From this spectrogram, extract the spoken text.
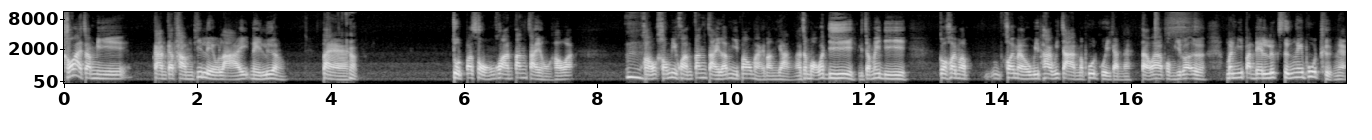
เขาอาจจะมีการกระทำที่เลวร้ายในเรื่อง แต่ครับจุดประสงค์ความตั้งใจของเขาอะอืมเขาเขามีความตั้งใจและมีเป้าหมายบางอย่าง อาจจะบอกว่าดีหรือจะไม่ดี ก็ค่อยมา ค่อยมาวิพากษ์วิจารณ์มาพูดคุยกันนะ แต่ว่าผมคิดว่าเออ มันมีประเด็นลึกซึ้งให้พูดถึงอะ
